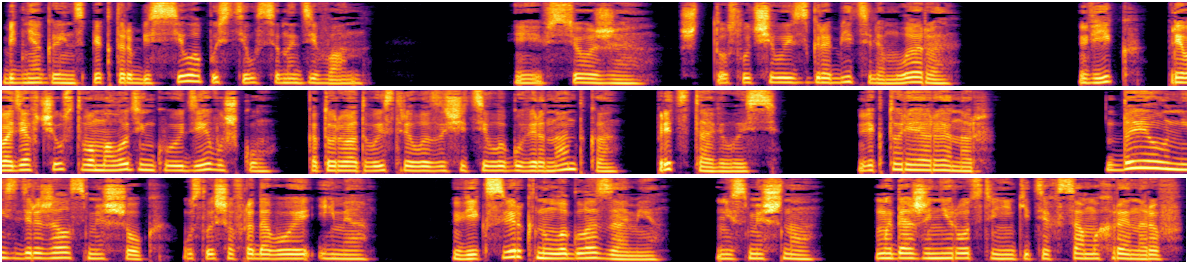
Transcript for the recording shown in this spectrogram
Бедняга-инспектор без сил опустился на диван. И все же, что случилось с грабителем Лера? Вик, приводя в чувство молоденькую девушку, которую от выстрела защитила гувернантка, представилась. Виктория Реннер, Дейл не сдержал смешок, услышав родовое имя. Вик сверкнула глазами. Не смешно. Мы даже не родственники тех самых Реннеров,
